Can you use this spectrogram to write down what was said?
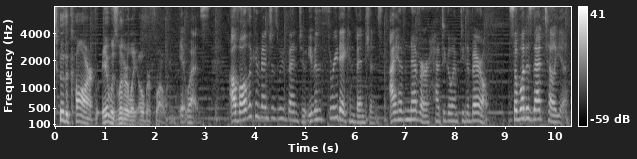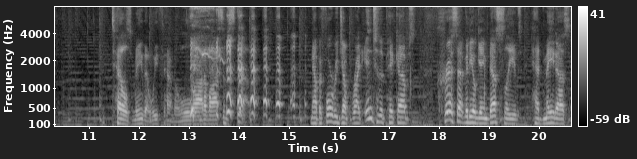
to the car. It was literally overflowing. It was. Of all the conventions we've been to, even three day conventions, I have never had to go empty the barrel. So, what does that tell you? Tells me that we found a lot of awesome stuff. Now, before we jump right into the pickups, Chris at Video Game Dust Sleeves had made us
